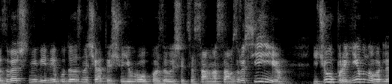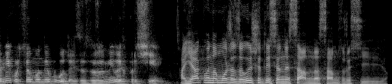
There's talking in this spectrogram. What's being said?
е, завершення війни буде означати, що Європа залишиться сам на сам з Росією, нічого приємного для них у цьому не буде з зрозумілих причин. А як вона може залишитися не сам на сам з Росією?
